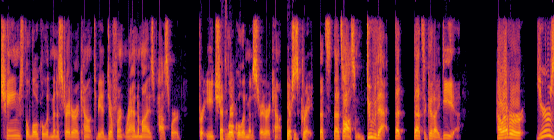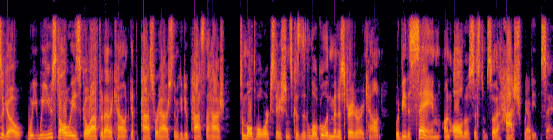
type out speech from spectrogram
change the local administrator account to be a different randomized password for each That's local administrator account, Yep. which is great. That's that's awesome. Do that. That that's a good idea. However, years ago, we, we used to always go after that account, get the password hash, then we could do pass the hash to multiple workstations because the local administrator account would be the same on all those systems. So the hash would Yep. be the same.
